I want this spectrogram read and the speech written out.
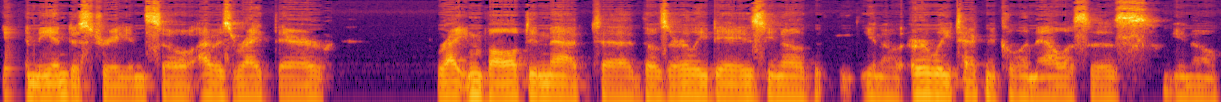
in the industry, and so I was right there right involved in that uh, those early days you know you know early technical analysis you know.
